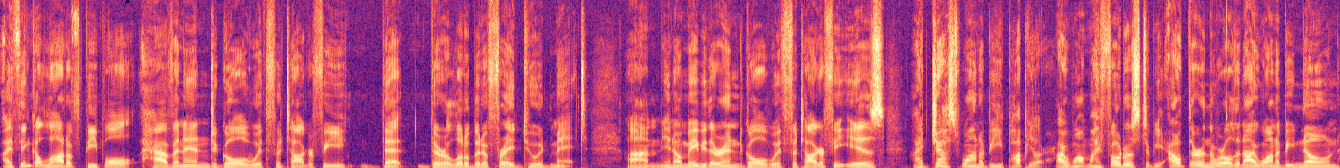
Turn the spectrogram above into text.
I think a lot of people have an end goal with photography that they're a little bit afraid to admit. Um, you know, maybe their end goal with photography is I just want to be popular. I want my photos to be out there in the world and I want to be known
